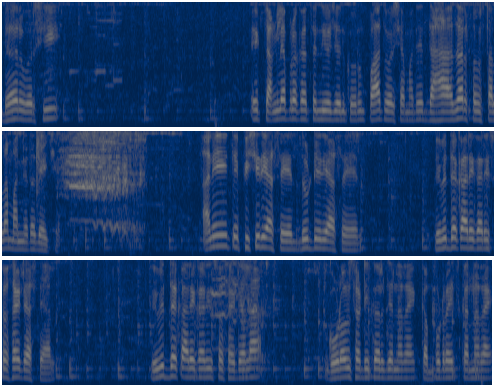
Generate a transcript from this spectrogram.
दरवर्षी एक चांगल्या प्रकारचं नियोजन करून पाच वर्षामध्ये दहा हजार संस्थाला मान्यता द्यायची. आहे आणि ते फिशरी असेल दूध डेअरी असेल विविध कार्यकारी सोसायटी असतील. विविध कार्यकारी सोसायट्याला गोडाऊनसाठी कर्ज देणार आहे कम्प्युटराईज करणार आहे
